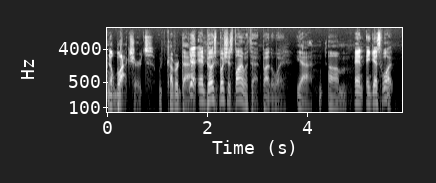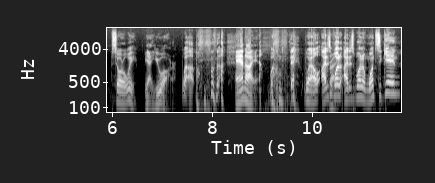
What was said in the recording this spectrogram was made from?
no black shirts. We've covered that. Yeah, and Busch, Busch is fine with that, by the way. yeah, um, And and guess what? So are we. yeah. You are, Well, and I am. well, well. I just Right. want I just want to once again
